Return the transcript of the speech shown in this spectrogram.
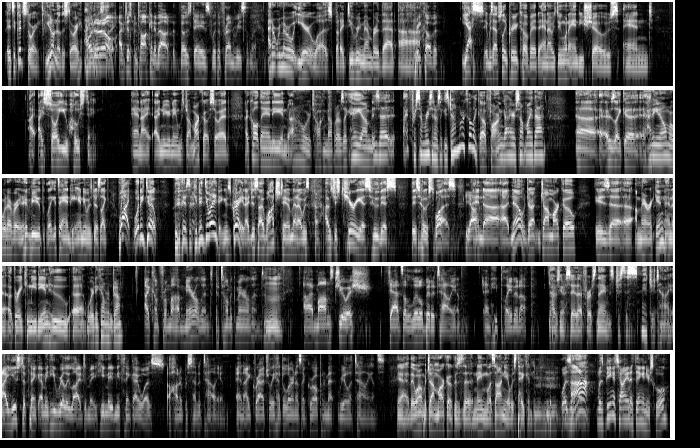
It's a good story. You don't know the story. I Mm. oh no, no, no! I've just been talking about those days with a friend recently. I don't remember what year it was, but I do remember that. Uh, Pre-COVID. Yes, it was absolutely pre-COVID, and I was doing one of Andy's shows, and I, I saw you hosting, and I, I knew your name was Gianmarco, so I had I called Andy, and I don't know what we were talking about, but I was like, hey, um, is that I, for some reason I was like, is Gianmarco like a foreign guy or something like that? Uh, I was like, uh, how do you know him or whatever? And immediately, like, it's Andy. Andy was just like, why? What would he do? it's like he didn't do anything. It was great. I just I watched him, and I was I was just curious who this this host was. Yeah. And uh, uh, no, John, Gianmarco is uh, uh, American and a, a great comedian. Who? Uh, where did he come from, John? I come from uh, Maryland, Potomac, Maryland. Mm. Uh, mom's Jewish, dad's a little bit Italian, and he played it up. I was going to say that first name is just a smidge Italian. I used to think, I mean, he really lied to me. He made me think I was 100% Italian. And I gradually had to learn as I grew up and met real Italians. yeah, they went with Gianmarco because the name lasagna was taken. Was Ah. um, was being Italian a thing in your school?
